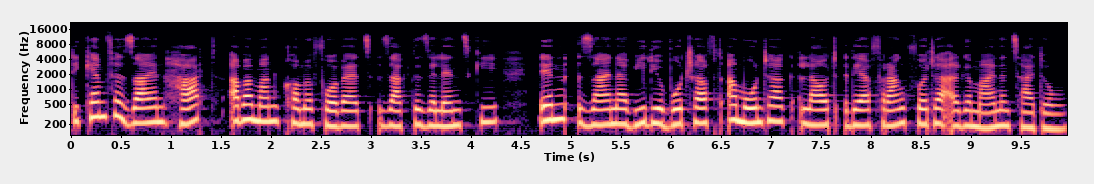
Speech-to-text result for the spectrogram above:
Die Kämpfe seien hart, aber man komme vorwärts, sagte Zelensky in seiner Videobotschaft am Montag laut der Frankfurter Allgemeinen Zeitung.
